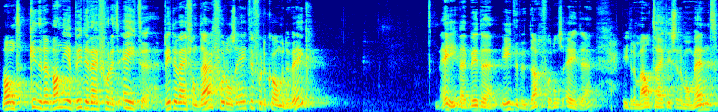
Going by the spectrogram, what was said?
Want kinderen, wanneer bidden wij voor het eten? Bidden wij vandaag voor ons eten voor de komende week? Nee, wij bidden iedere dag voor ons eten. Iedere maaltijd is er een moment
